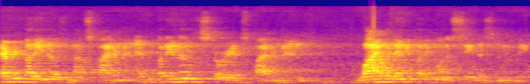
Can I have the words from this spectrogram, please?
Everybody knows about Spider-Man. Everybody knows the story of Spider-Man. Why would anybody want to see this movie?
